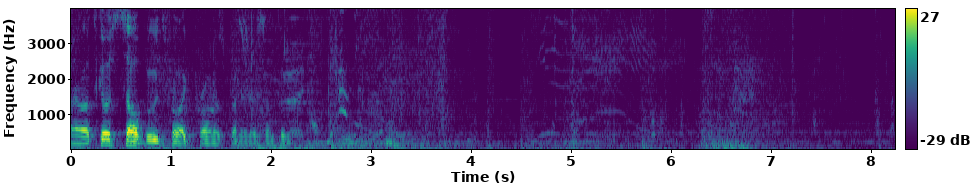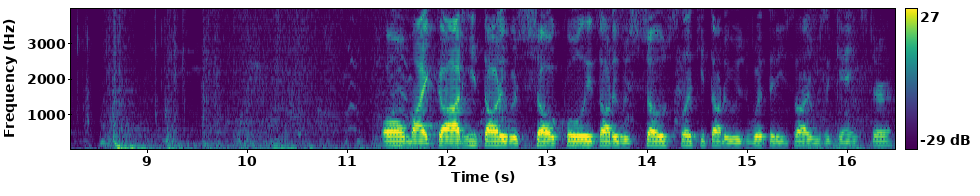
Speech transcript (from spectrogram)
Alright, let's go sell boots for like Chronos' Pendant or something. Oh my god, he thought he was so cool. He thought he was so slick. He thought he was with it. He thought he was a gangster.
